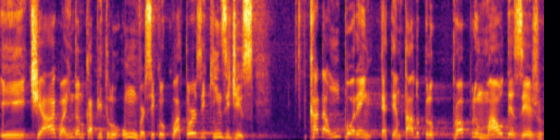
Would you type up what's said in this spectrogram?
E Tiago, ainda no capítulo 1, versículo 14 e 15, diz: Cada um, porém, é tentado pelo próprio mau desejo,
